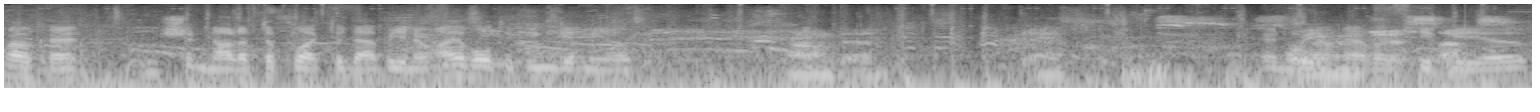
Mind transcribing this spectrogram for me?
Okay, you should not have deflected that, but you know, I have ult if you can get me up. I'm dead. Yeah. And we don't have our TP sucks. up.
